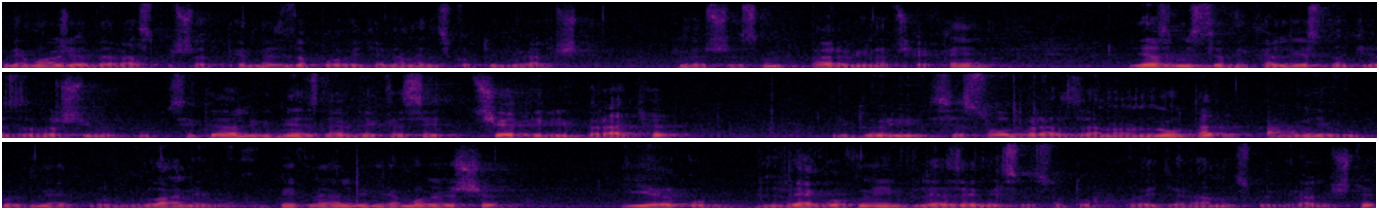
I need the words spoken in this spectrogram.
не може да распишат тендес за повеќе наменското игралиште. Иначе сме први на чекање. Јас мислев дека лесно ќе завршиме купците, али не знаев дека се четири браќа и дури се собра за на нотар, ние го купивме, лани го купивме, али не можеше, иако леговни и влезени се со тоа повеќе наменско игралиште,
